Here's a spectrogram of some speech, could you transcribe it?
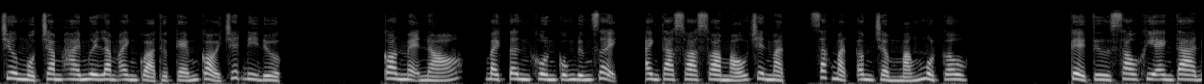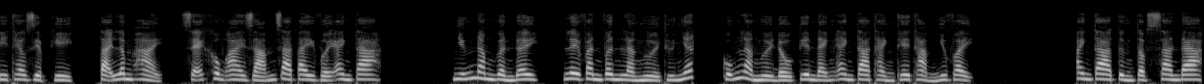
chương 125 anh quả thực kém cỏi chết đi được. Con mẹ nó, Bạch Tân Khôn cũng đứng dậy, anh ta xoa xoa máu trên mặt, sắc mặt âm trầm mắng một câu. Kể từ sau khi anh ta đi theo Diệp Kỳ, tại Lâm Hải, sẽ không ai dám ra tay với anh ta. Những năm gần đây, Lê Văn Vân là người thứ nhất, cũng là người đầu tiên đánh anh ta thành thê thảm như vậy. Anh ta từng tập Sanda,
